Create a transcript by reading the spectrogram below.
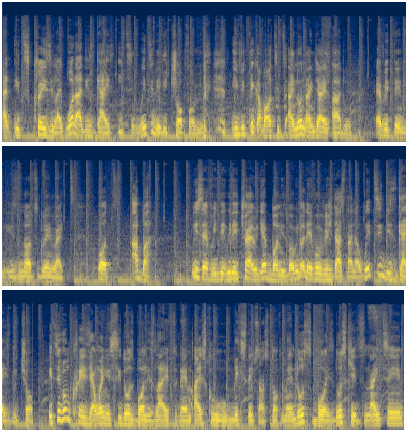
and it's crazy like what are these guys eating waiting they, they chop for you. if you think about it i know nigeria is hard though everything is not going right but abba we say we dey we dey try we get bunnies but we no dey even reach that standard wetin these guys dey chop it's even crazier when you see those bunnies live them high school mixtapes and stuff man those boys those kids 19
